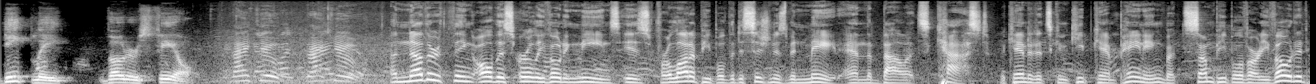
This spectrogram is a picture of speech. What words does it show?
deeply voters feel. Thank you. Thank you. Another thing all this early voting means is for a lot of people, the decision has been made and the ballots cast. The candidates can keep campaigning, but some people have already voted,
